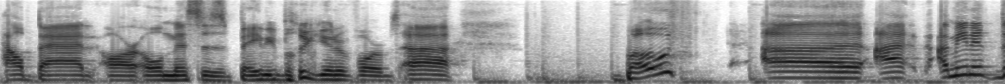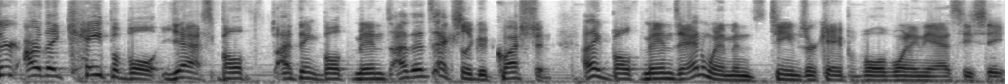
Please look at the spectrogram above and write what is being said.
how bad are Ole miss's baby blue uniforms uh both uh, I I mean, are they capable? Yes, both. I think both men's. Uh, that's actually a good question. I think both men's and women's teams are capable of winning the SEC.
